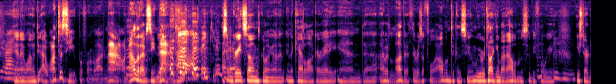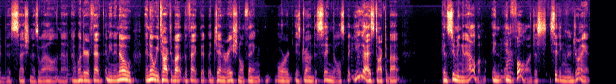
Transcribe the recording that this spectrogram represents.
Right. and I want to do. I want to see you perform live now. Now that I've seen that, oh, thank you. some great songs going on in, in the catalog already, and uh, I would love it if there was a full album to consume. We were talking about albums before we we started this session as well, and I, I wonder if that. I mean, I know I know we talked about the fact that the generational thing more is drawn to singles, but you guys talked about consuming an album in, in full and just sitting and enjoying it.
